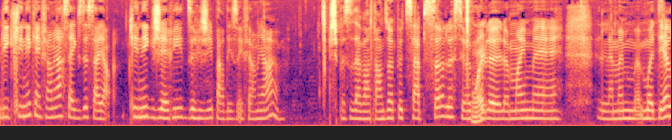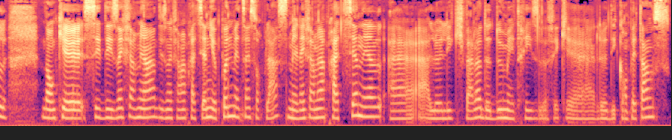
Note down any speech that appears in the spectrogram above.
les cliniques infirmières, ça existe ailleurs. Cliniques gérées, dirigées par des infirmières. Je sais pas si vous avez entendu un peu de SAPSA, là, c'est un Ouais. peu le, le même euh, même modèle. Donc euh, c'est des infirmières, des infirmières praticiennes. Il n'y a pas de médecin sur place, mais l'infirmière praticienne, elle, elle, elle a l'équivalent de deux maîtrises. Là, fait qu'elle a des compétences.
